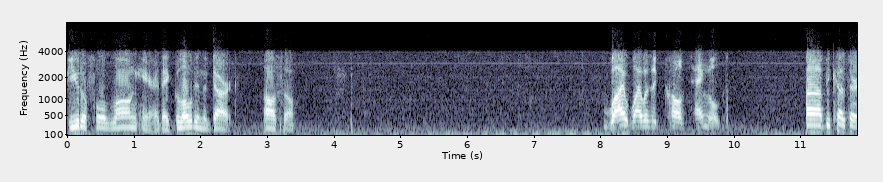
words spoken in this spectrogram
beautiful long hair that glowed in the dark also. Why why was it called Tangled? Uh, because her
